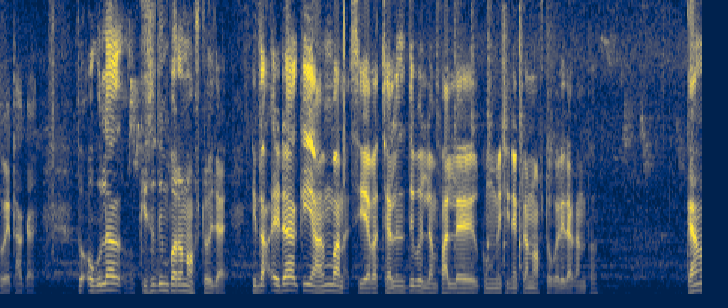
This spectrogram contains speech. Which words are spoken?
হয়ে থাকে। তো ওগুলা কিছুদিন পরে নষ্ট হয়ে যায়। কিন্তু এটা কি আমি বানাচ্ছি? এবার চ্যালেঞ্জ দিয়ে বললাম, পারলে এরকম মেশিন একটা নষ্ট করে দেখান তো। কেন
